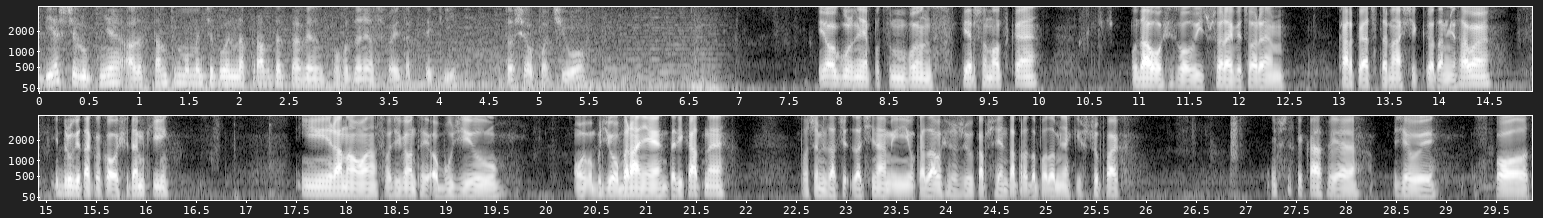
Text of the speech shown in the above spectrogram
Wierzcie lub nie, ale w tamtym momencie byłem naprawdę pewien powodzenia swojej taktyki. I to się opłaciło. I ogólnie podsumowując pierwszą nockę, udało się złowić wczoraj wieczorem karpia 14 kg tam niecałe i drugi tak około 7. I rano nas o 9 obudził, obudziło branie delikatne, po czym zaci- zacinam i okazało się, że żyłka przecięta prawdopodobnie jakiś szczupak. I wszystkie karpie wzięły spod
